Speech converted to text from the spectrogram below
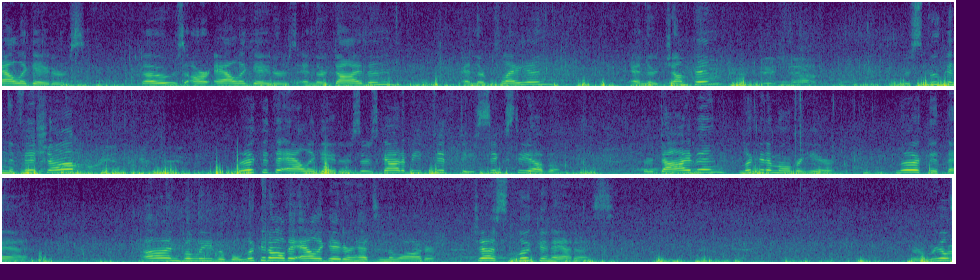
alligators. Those are alligators and they're diving and they're playing and they're jumping. They're spooking the fish up. Look at the alligators. There's got to be 50, 60 of them. They're diving. Look at them over here. Look at that. Unbelievable. Look at all the alligator heads in the water. Just looking at us. They're real.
